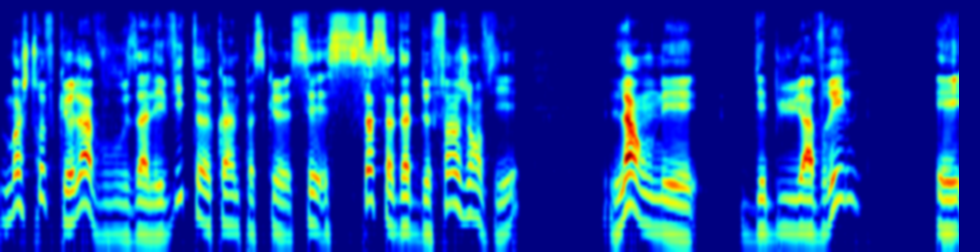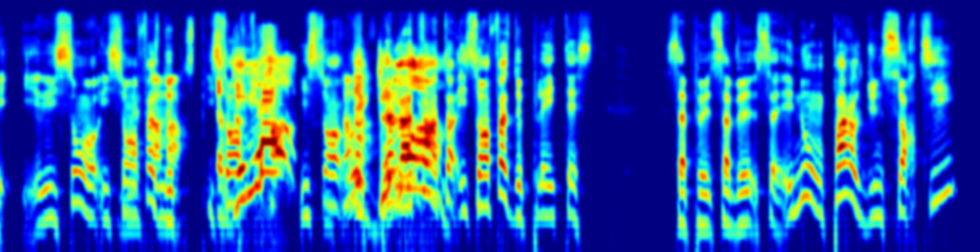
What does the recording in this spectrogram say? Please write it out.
moi, je trouve que là, vous, vous allez vite euh, quand même parce que c'est ça, ça date de fin janvier. Là, on est début avril et ils sont, ils sont On en phase de, ils sont, en- deux mois ils sont, Fin oui, mars. non, Deux mais attends, mois. attends, ils sont en phase de playtest. Ça peut, ça veut, ça- et nous, on parle d'une sortie.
